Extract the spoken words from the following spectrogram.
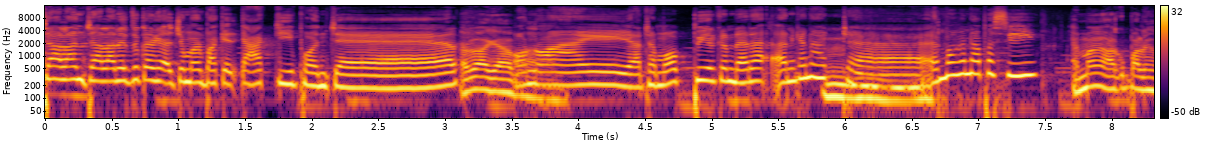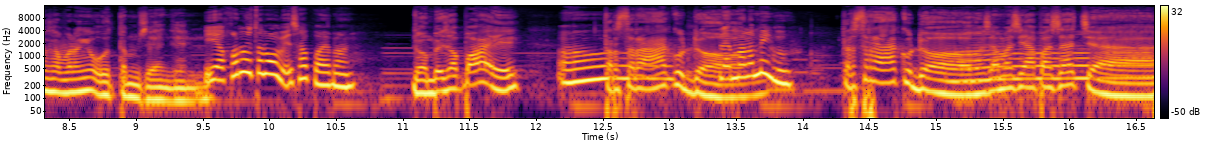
Jalan-jalan itu kan gak cuma pakai kaki poncel. Tapi pakai apa? Ono ae, ada mobil, kendaraan kan ada. Emang kenapa sih? Emang aku paling sama orangnya utem sih anjen. Iya, kon utama mbek sapa emang? Dompet siapa ae? Oh. Terserah aku dong. Lah malam minggu. Terserah aku dong, sama siapa saja.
